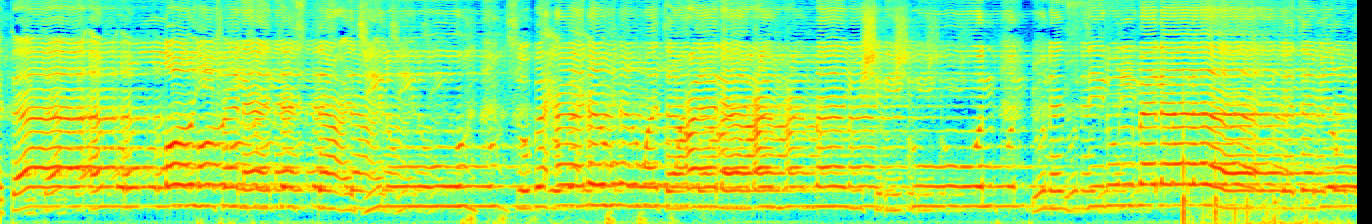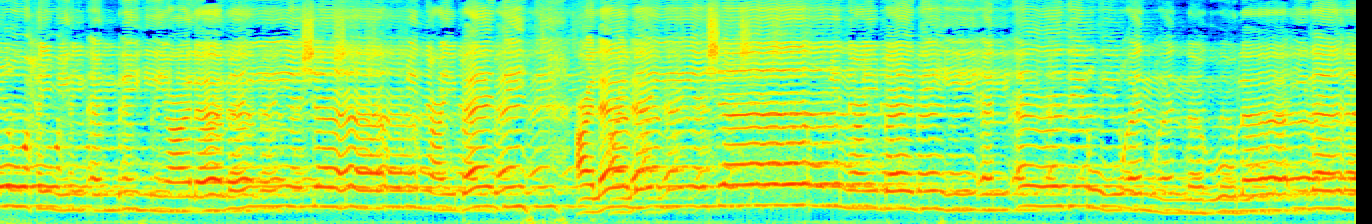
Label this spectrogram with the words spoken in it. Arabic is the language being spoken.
أتى أمر الله فلا تستعجلوه. سبحانه وتعالى عما يشركون. ينزل الملائكة بالروح من أمره على من يشاء من عباده على من يشاء من عباده أن أنذروا أنه لا إله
